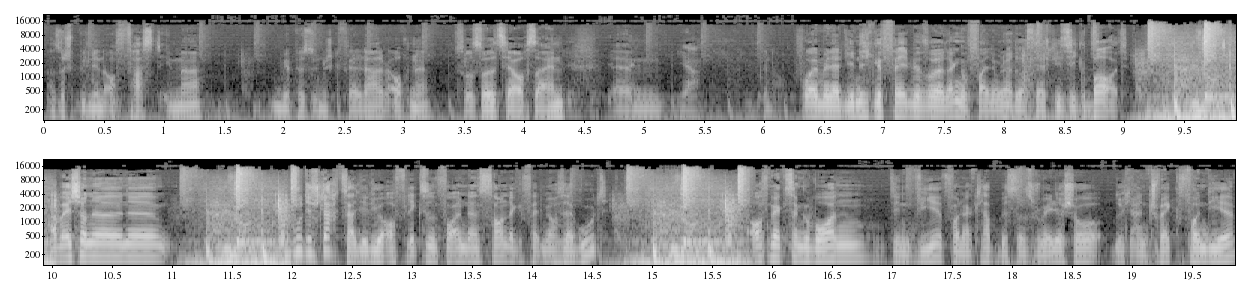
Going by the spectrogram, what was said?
Also spiele den auch fast immer. Mir persönlich gefällt er halt auch, ne? So soll es ja auch sein. Ähm, ja, genau. Vor allem, wenn er dir nicht gefällt, mir soll er dann gefallen, oder? Du hast ihn ja schließlich gebaut. Aber ist schon eine, eine, eine gute Schlachtzahl, die du auflegst und vor allem dein Sound, der gefällt mir auch sehr gut. Aufmerksam geworden sind wir von der Club Business Radio Show durch einen Track von dir,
